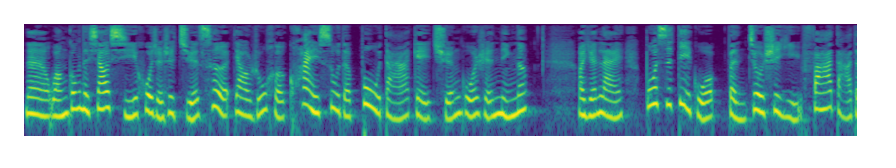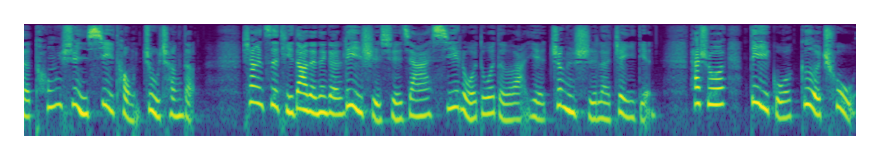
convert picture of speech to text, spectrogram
那王宫的消息或者是决策要如何快速的布达给全国人民呢？啊，原来波斯帝国本就是以发达的通讯系统著称的。上一次提到的那个历史学家希罗多德啊，也证实了这一点。他说，帝国各处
